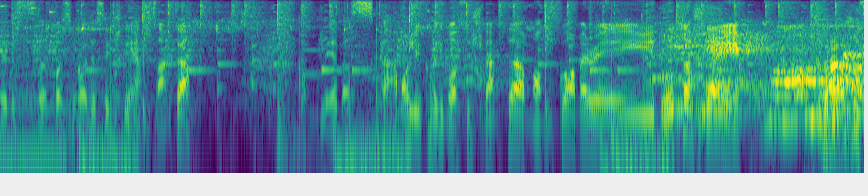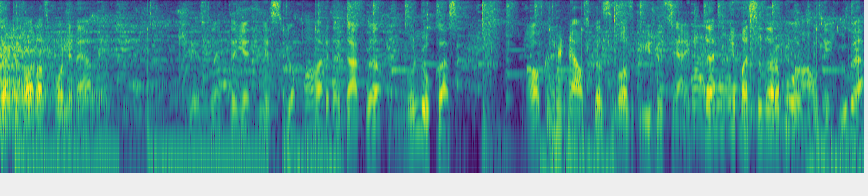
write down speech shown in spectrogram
Sniperis pasirodys aikštėje. Sanka. Apglėbęs kamuolį, klaidos išvengta. Montgomery, 2 taškai. Gražus epizodas polime. Švieslentėje ties jo pavardę dega nuliukas. O Kariniauskas vos grįžęs į aikštę imasi darbų. Augia Juve.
